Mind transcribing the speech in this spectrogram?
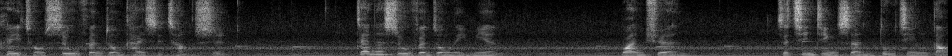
可以从十五分钟开始尝试，在那十五分钟里面，完全只亲近神、读经、祷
